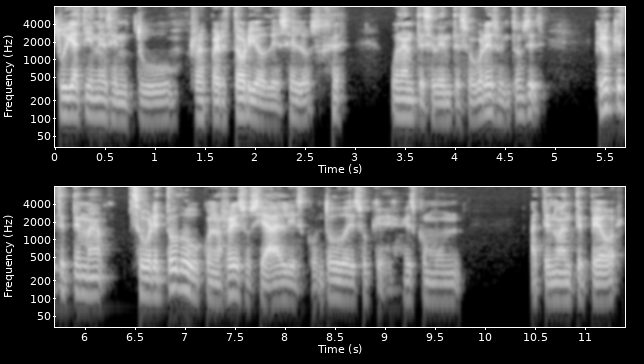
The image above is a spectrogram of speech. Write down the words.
tú ya tienes en tu repertorio de celos un antecedente sobre eso. Entonces, creo que este tema, sobre todo con las redes sociales, con todo eso que es como un atenuante peor,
